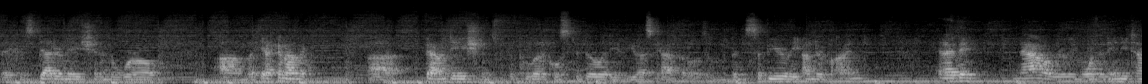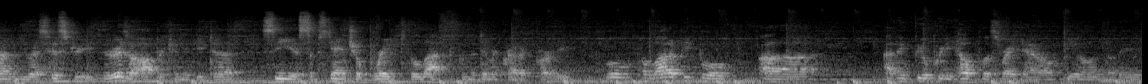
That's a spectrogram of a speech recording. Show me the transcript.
the biggest debtor nation in the world. Um, but the economic uh, foundations for the political stability of U.S. capitalism have been severely undermined. And I think now, really more than any time in U.S. history, there is an opportunity to see a substantial break to the left from the Democratic Party. Well, a lot of people, uh, I think, feel pretty helpless right now. Feel you know they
